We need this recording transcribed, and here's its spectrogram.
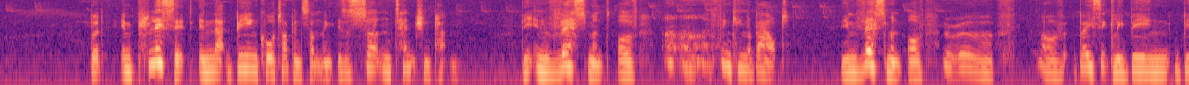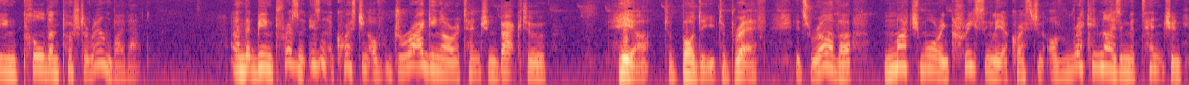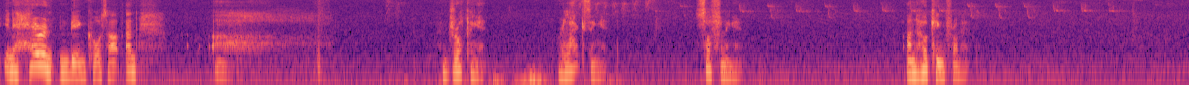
That implicit in that being caught up in something is a certain tension pattern. The investment of uh, thinking about, the investment of uh, of basically being being pulled and pushed around by that. And that being present isn't a question of dragging our attention back to here, to body, to breath. It's rather much more increasingly a question of recognizing the tension inherent in being caught up and, oh, and dropping it, relaxing it, softening it, unhooking from it.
